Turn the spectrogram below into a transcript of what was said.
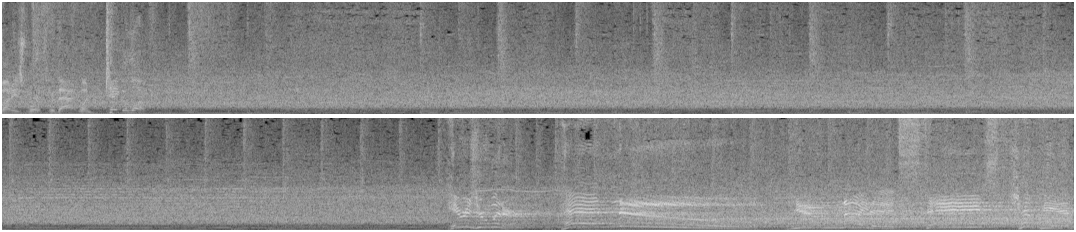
Money's worth for that one. Take a look. Here is your winner, and new United States Champion,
